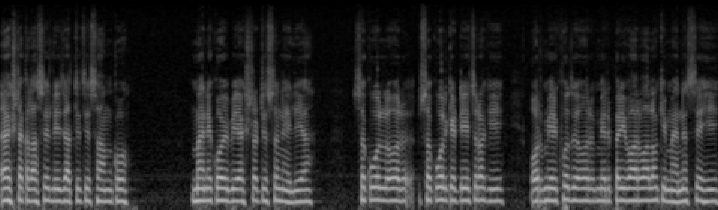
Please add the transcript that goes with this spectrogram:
एक्स्ट्रा क्लासेस ली जाती थी शाम को। मैंने कोई भी एक्स्ट्रा ट्यूशन नहीं लिया। स्कूल और स्कूल के टीचरों की और मेरे खुद और मेरे परिवार वालों की मेहनत से ही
